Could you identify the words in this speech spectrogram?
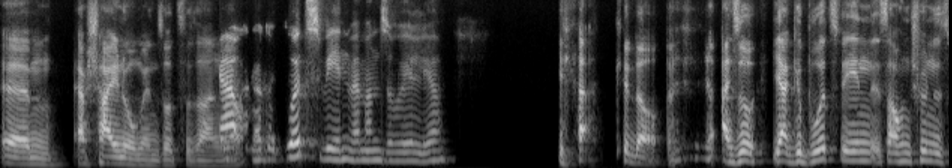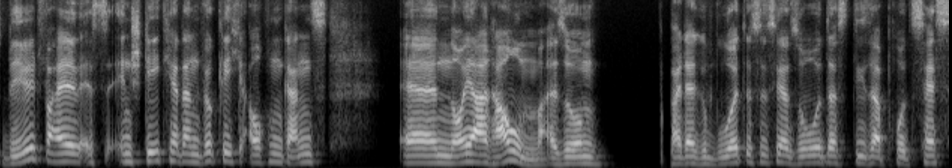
ähm, Erscheinungen sozusagen, Ja, oder Geburtswehen, wenn man so will, ja. Ja, genau. Also ja, Geburtswehen ist auch ein schönes Bild, weil es entsteht ja dann wirklich auch ein ganz äh, neuer Raum. Also bei der Geburt ist es ja so, dass dieser Prozess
